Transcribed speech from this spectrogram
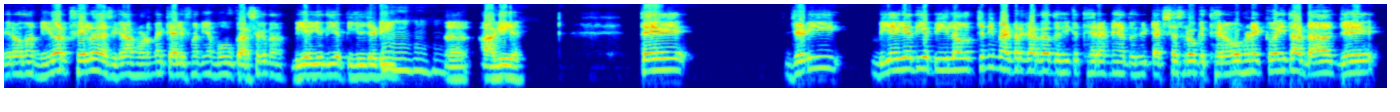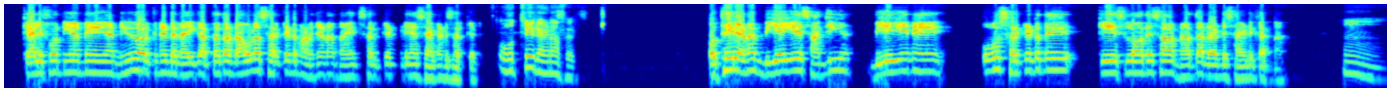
ਮੇਰਾ ਉਦੋਂ ਨਿਊਯਾਰਕ ਫੇਲ ਹੋਇਆ ਸੀਗਾ ਹੁਣ ਮੈਂ ਕੈਲੀਫੋਰਨੀਆ ਮੂਵ ਕਰ ਸਕਦਾ BIA ਦੀ ਅਪੀਲ ਜਿਹੜੀ ਆ ਗਈ ਹੈ ਤੇ ਜਿਹੜੀ BIA ਦੀ ਅਪੀਲ ਆ ਉਹ ਚ ਨਹੀਂ ਮੈਟਰ ਕਰਦਾ ਤੁਸੀਂ ਕਿੱਥੇ ਰਹਿੰਦੇ ਆ ਤੁਸੀਂ ਟੈਕਸਸ ਰਹੋ ਕਿੱਥੇ ਰਹੋ। ਹੁਣ ਇੱਕ ਵਾਰੀ ਤੁਹਾਡਾ ਜੇ ਕੈਲੀਫੋਰਨੀਆ ਨੇ ਜਾਂ ਨਿਊਯਾਰਕ ਨੇ ਡਿਨਾਈ ਕਰਤਾ ਤੁਹਾਡਾ ਉਹਲਾ ਸਰਕਟ ਬਣ ਜਾਣਾ 9th ਸਰਕਟ ਜਾਂ 2nd ਸਰਕਟ ਉੱਥੇ ਹੀ ਰਹਿਣਾ ਫਿਰ। ਉੱਥੇ ਹੀ ਰਹਿਣਾ BIA ਸਾਂਝੀ ਆ। BIA ਨੇ ਉਹ ਸਰਕਟ ਦੇ ਕੇਸ ਲਾਅ ਦੇ ਹਿਸਾਬ ਨਾਲ ਤੁਹਾਡਾ ਡਿਸਾਈਡ ਕਰਨਾ। ਹਮ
